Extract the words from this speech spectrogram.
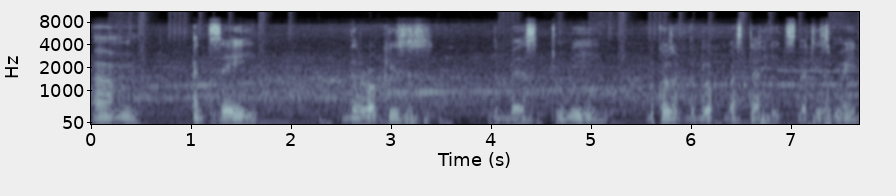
Um, I'd say The Rock is the best to me because of the blockbuster hits that he's made.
